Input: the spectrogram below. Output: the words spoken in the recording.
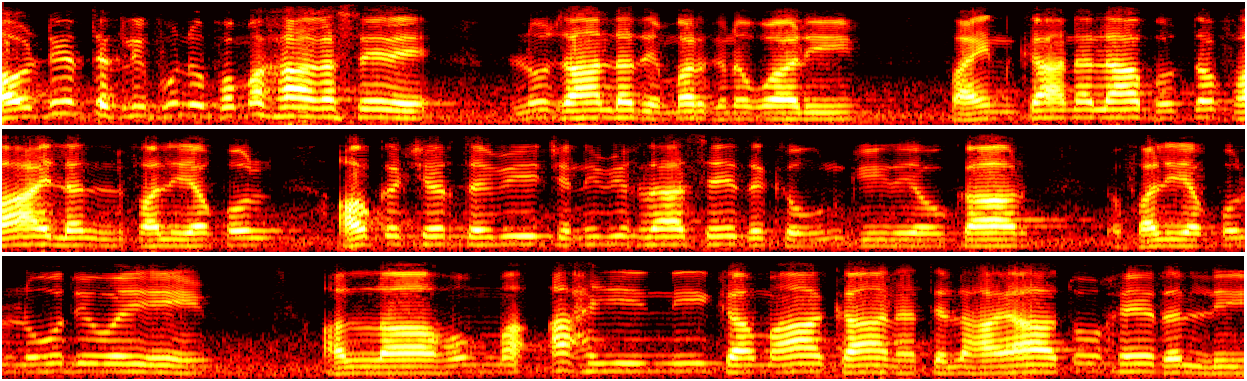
او ډیر تکلیفونو په مخ هغه سره نو ځان له مرګ نه غواړي فاین کان لا بد فاعل فلیقل او که چرته وی چې نوی خلاصې د کوونکی دی او کار فلیقل نو دی وی اللهم احینی کما کانت الحیات خیر لی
